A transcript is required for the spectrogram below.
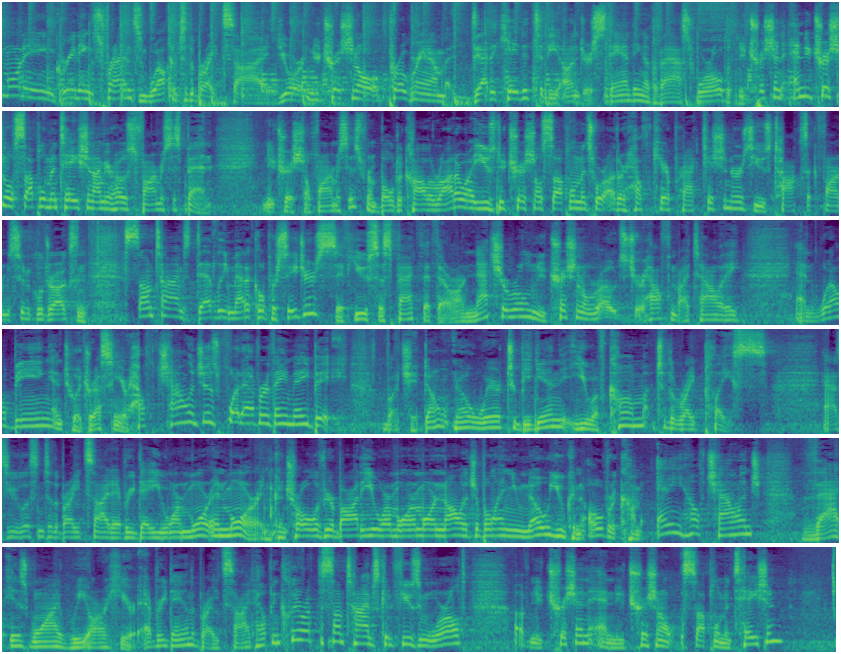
Good morning, greetings, friends, and welcome to the Bright Side, your nutritional program dedicated to the understanding of the vast world of nutrition and nutritional supplementation. I'm your host, Pharmacist Ben, nutritional pharmacist from Boulder, Colorado. I use nutritional supplements where other healthcare practitioners use toxic pharmaceutical drugs and sometimes deadly medical procedures. If you suspect that there are natural nutritional roads to your health and vitality and well being and to addressing your health challenges, whatever they may be, but you don't know where to begin, you have come to the right place. As you listen to the bright side every day, you are more and more in control of your body, you are more and more knowledgeable, and you know you can overcome any health challenge. That is why we are here every day on the bright side, helping clear up the sometimes confusing world of nutrition and nutritional supplementation.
